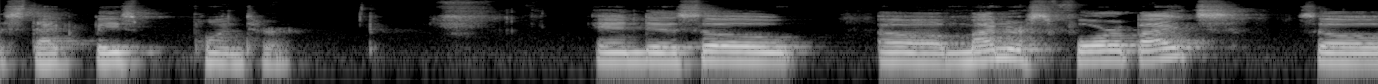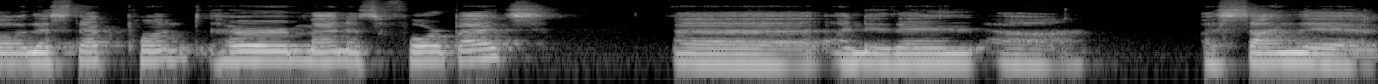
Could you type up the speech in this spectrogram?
stack base pointer. And so uh, minus 4 bytes. So the stack pointer minus 4 bytes. Uh, and then uh, assign the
